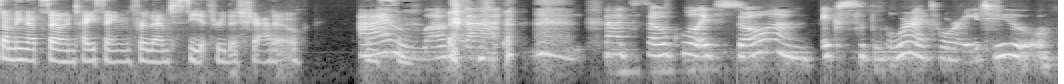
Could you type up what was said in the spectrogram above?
something that's so enticing for them to see it through the shadow. I love that. that's so cool. It's so um exploratory too.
